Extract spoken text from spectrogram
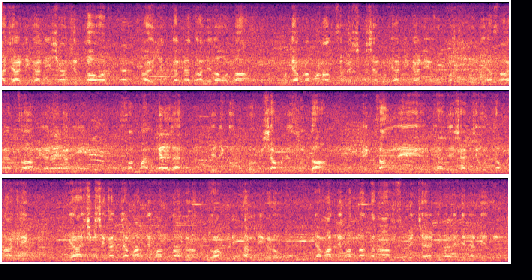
आज या ठिकाणी शिवतीर्थावर आयोजित करण्यात आलेला होता. मोठ्या प्रमाणात सगळे शिक्षक या ठिकाणी उपस्थित होते. या साऱ्यांचा आम्ही या ठिकाणी सन्मान केलेला आहे. जेणेकरून भविष्यामध्ये सुद्धा एक चांगले या देशाचे उत्तम नागरिक या शिक्षकांच्या माध्यमातून घडवून युवा पिढी चांगली घडवून या माध्यमातून त्यांना शुभेच्छा या ठिकाणी देण्यात येतील.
